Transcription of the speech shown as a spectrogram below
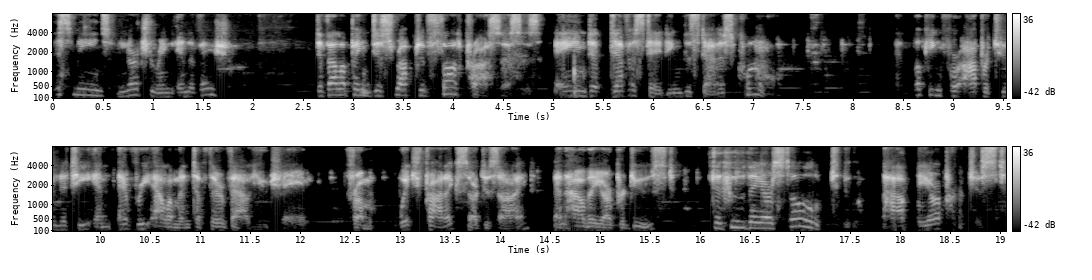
This means nurturing innovation, developing disruptive thought processes aimed at devastating the status quo, and looking for opportunity in every element of their value chain, from which products are designed and how they are produced, to who they are sold to, how they are purchased.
